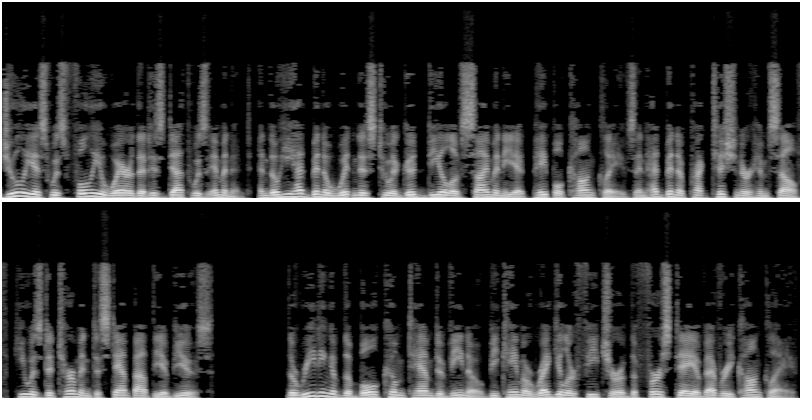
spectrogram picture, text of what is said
Julius was fully aware that his death was imminent, and though he had been a witness to a good deal of simony at papal conclaves and had been a practitioner himself, he was determined to stamp out the abuse. The reading of the Bull Cum Tam Divino became a regular feature of the first day of every conclave.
